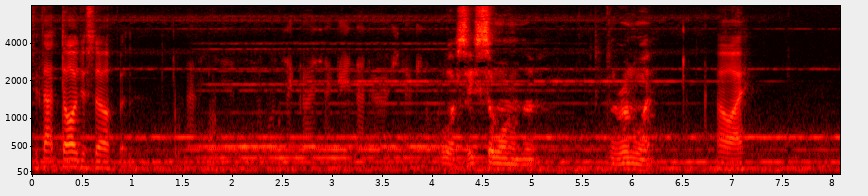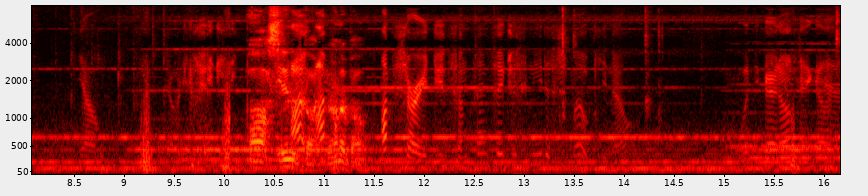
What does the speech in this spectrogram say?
did that door just open? I see someone on the, the runway. Oh, I. Oh, I see the I- dog I'm- you're about. I'm sorry, dude. Sometimes they just need a smoke, you know. What's going on here, guys?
